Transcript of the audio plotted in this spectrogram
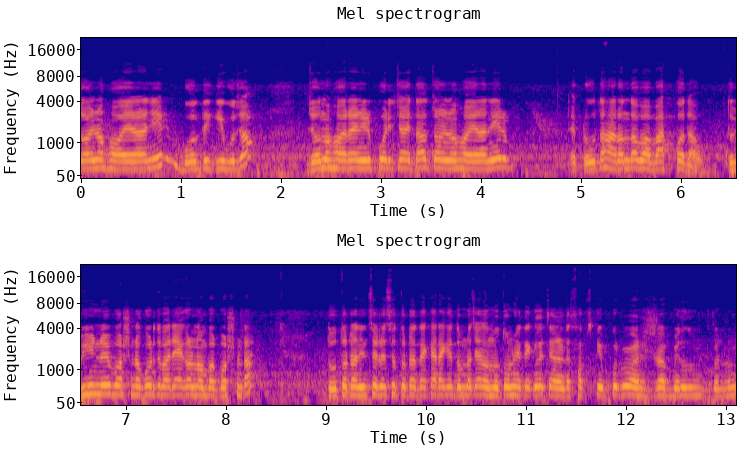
যৌন হয়রানির বলতে কি বুঝো? যৌন হয়রানির পরিচয় দাও, যৌন হয়রানির একটা উদাহরণ দাও বা বাক্য দাও। তো বিভিন্ন প্রশ্ন করতে পারি এগারো নম্বর প্রশ্নটা। তো তোটা নিচে রয়েছে, তোটা দেখার আগে তোমরা চ্যানেল নতুন হয়ে থাকলে চ্যানেলটা সাবস্ক্রাইব করবে আর সেটা বেল বেলুন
